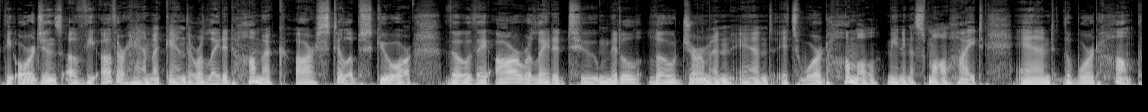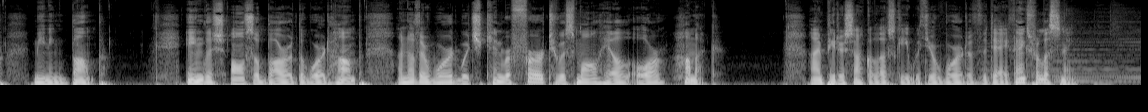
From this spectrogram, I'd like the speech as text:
The origins of the other hammock and the related hummock are still obscure, though they are related to Middle Low German and its word hummel, meaning a small height, and the word hump, meaning bump. English also borrowed the word hump, another word which can refer to a small hill or hummock. I'm Peter Sokolowski with your word of the day. Thanks for listening.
